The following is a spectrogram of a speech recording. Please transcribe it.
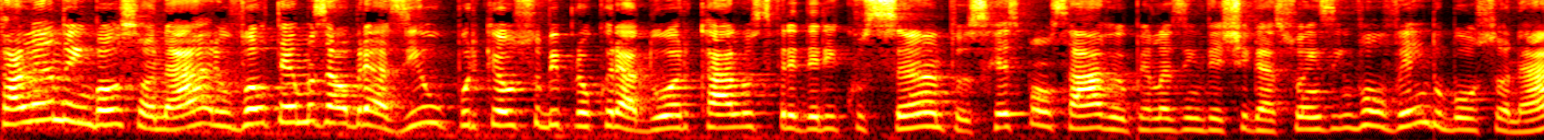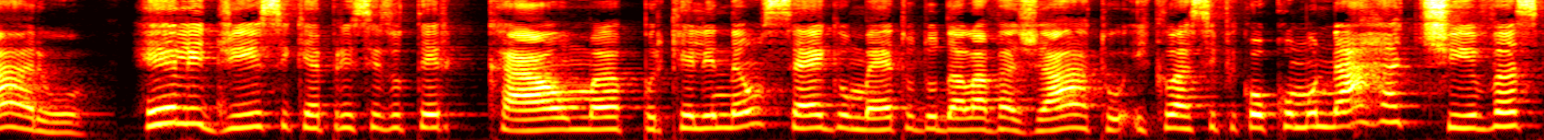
Falando em Bolsonaro, voltemos ao Brasil porque o subprocurador Carlos Frederico Santos, responsável pelas investigações envolvendo Bolsonaro, ele disse que é preciso ter calma porque ele não segue o método da Lava Jato e classificou como narrativas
